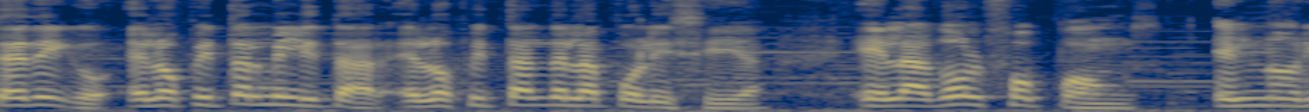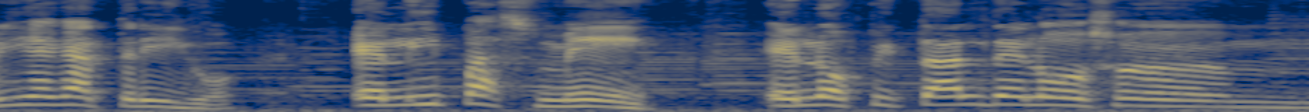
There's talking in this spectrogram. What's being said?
Te digo, el hospital militar, el hospital de la policía, el Adolfo Pons, el Noriega Trigo, el IPASME, el hospital de los, um,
